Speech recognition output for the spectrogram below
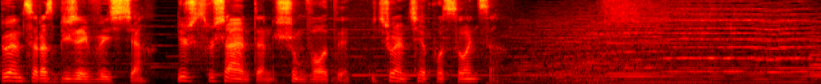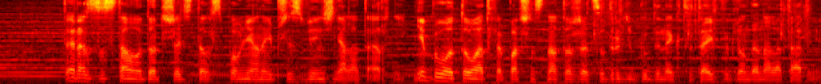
Byłem coraz bliżej wyjścia. Już słyszałem ten szum wody i czułem ciepło słońca. Teraz zostało dotrzeć do wspomnianej przez więźnia latarni. Nie było to łatwe patrząc na to, że co drugi budynek tutaj wygląda na latarnię.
